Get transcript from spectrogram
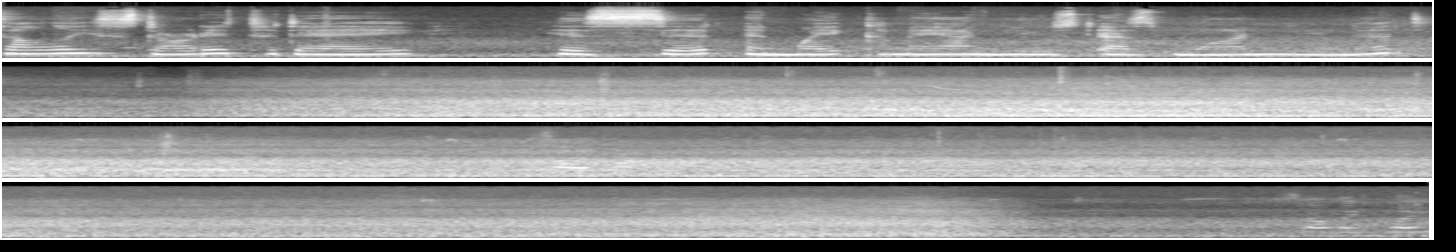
Sully started today his sit and wait command used as one unit. Sully, please.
